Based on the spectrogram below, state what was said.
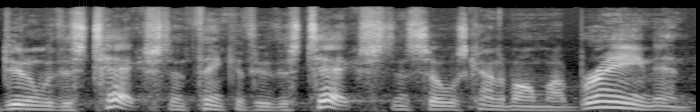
dealing with this text and thinking through this text, and so it was kind of on my brain. And,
